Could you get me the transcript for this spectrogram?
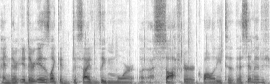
And there there is like a decidedly more a softer quality to this image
